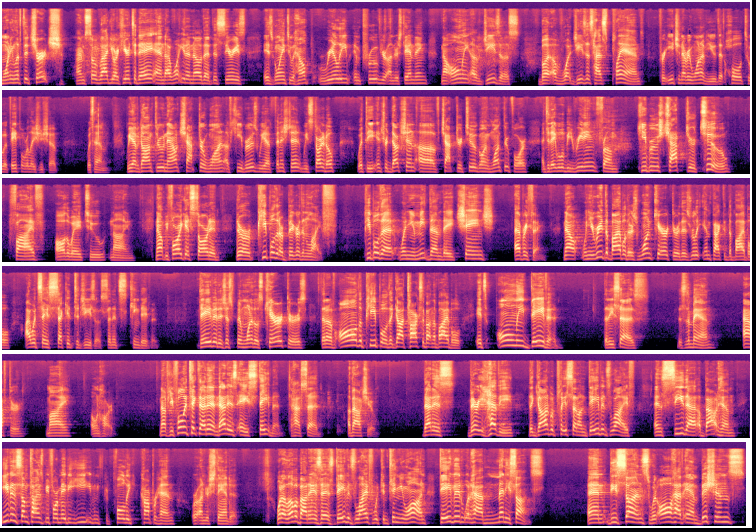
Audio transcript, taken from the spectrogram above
Morning, Lifted Church. I'm so glad you are here today, and I want you to know that this series is going to help really improve your understanding not only of Jesus, but of what Jesus has planned for each and every one of you that hold to a faithful relationship with Him. We have gone through now chapter one of Hebrews. We have finished it. We started up with the introduction of chapter two, going one through four. And today we'll be reading from Hebrews chapter 2, 5, all the way to 9. Now, before I get started, there are people that are bigger than life. People that when you meet them, they change everything. Now, when you read the Bible, there's one character that has really impacted the Bible, I would say second to Jesus, and it's King David. David has just been one of those characters that out of all the people that God talks about in the Bible, it's only David that he says, This is a man after my own heart. Now, if you fully take that in, that is a statement to have said about you. That is very heavy that God would place that on David's life and see that about him, even sometimes before maybe he even could fully comprehend or understand it. What I love about it is that as David's life would continue on, David would have many sons. And these sons would all have ambitions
